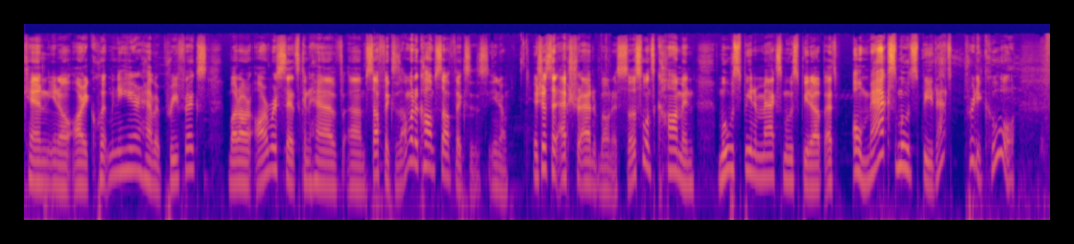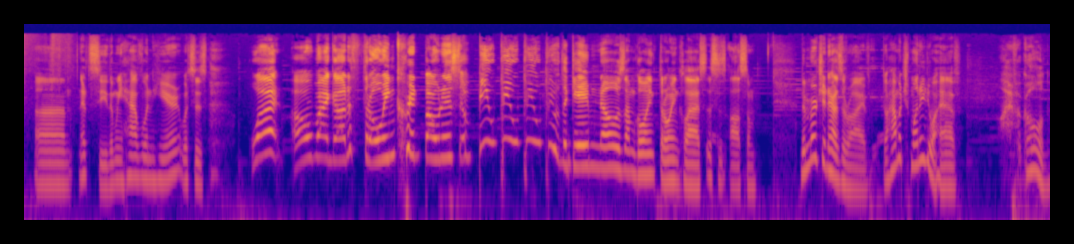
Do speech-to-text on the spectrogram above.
can, you know, our equipment here have a prefix, but our armor sets can have um, suffixes. I'm going to call them suffixes, you know. It's just an extra added bonus. So this one's common. Move speed and max move speed up. That's Oh, max move speed. That's pretty cool. Um, let's see. Then we have one here, which is what? Oh my god, a throwing crit bonus. Of pew, pew, pew, pew. The game knows I'm going throwing class. This is awesome. The merchant has arrived. So how much money do I have? I have a gold.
